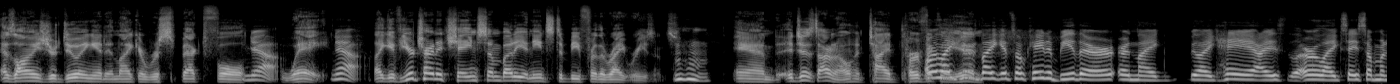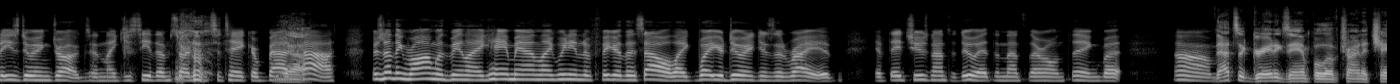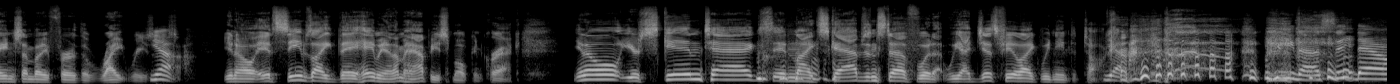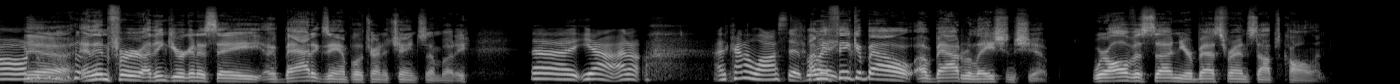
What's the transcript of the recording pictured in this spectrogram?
as long as you're doing it in like a respectful yeah. way Yeah. like if you're trying to change somebody it needs to be for the right reasons hmm and it just I don't know it tied perfectly Or like, in. like it's okay to be there and like be like, hey, I or like say somebody's doing drugs and like you see them starting to take a bad Yeah. path. There's nothing wrong with being like, hey, man, like we need to figure this out. Like what you're doing isn't right. And if they choose not to do it, then that's their own thing. But um, That's a great example of trying to change somebody for the right reasons. yeah, You know, it seems like they, hey man, I'm happy smoking crack. You know, your skin tags and like scabs and stuff would we I just feel like we need to talk. yeah. we need to sit down. yeah. And then for I think you were gonna say a bad example of trying to change somebody. Uh, yeah. I don't. I kind of lost it. But I mean, think about a bad relationship where all of a sudden your best friend stops calling.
